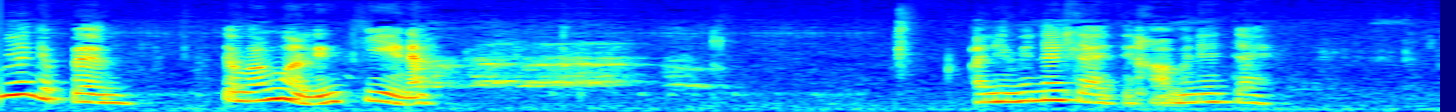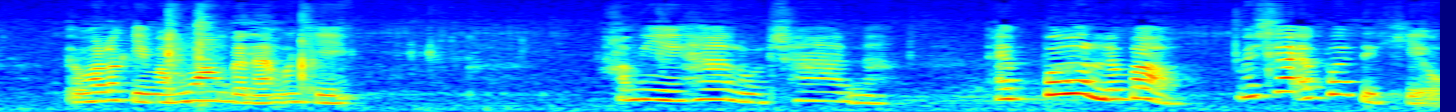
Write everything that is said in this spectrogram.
น่จะเป็น แต่มันเหมือนลิ้นจี่นะ อันนี้ไม่แน่ใจสิคะไม่แน่ใจ แต่ว่าเรากินมะม่วงไปแล้วเมื่อกี้เขามีห้ารสชาตินะแอปเปิลหรือเปล่า ไม่ไม่ใช่แอปเปิลสีเขียว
